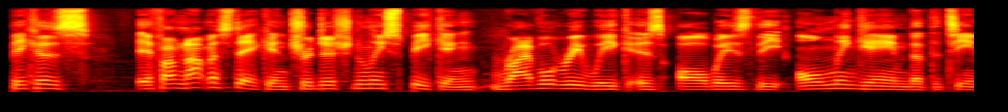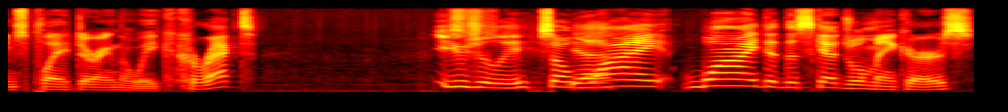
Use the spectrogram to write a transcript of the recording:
because if I'm not mistaken, traditionally speaking, rivalry week is always the only game that the teams play during the week, correct? Usually. So yeah. why why did the schedule makers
